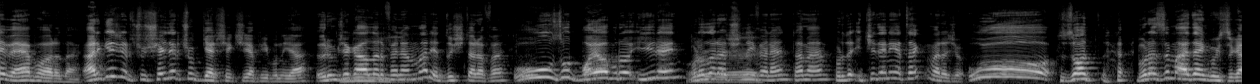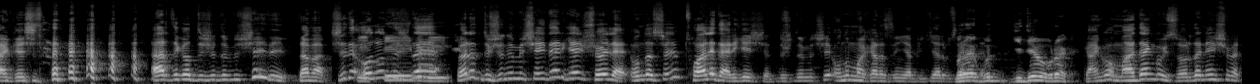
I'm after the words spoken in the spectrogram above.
evi he bu arada. Arkadaşlar şu şeyler çok gerçekçi yapıyor bunu ya. Örümcek Hmm. ağları falan var ya dış tarafı. Oo Zod bayağı bura iyi lan. Buralar Vay be. açılıyor falan. Tamam. Burada iki tane yatak mı var acaba? Oo Zod. Burası maden kuyusu kanka işte. Artık o düşündüğümüz şey değil. Tamam. Şimdi onun dışında böyle düşündüğümüz şey derken şöyle. Onu da söyleyeyim. Tuvalet arkadaşlar. Düşündüğümüz şey onun makarasını yapayım yarım saatte. Bırak bu gidiyor bırak. Kanka o maden kuyusu orada ne işi var?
